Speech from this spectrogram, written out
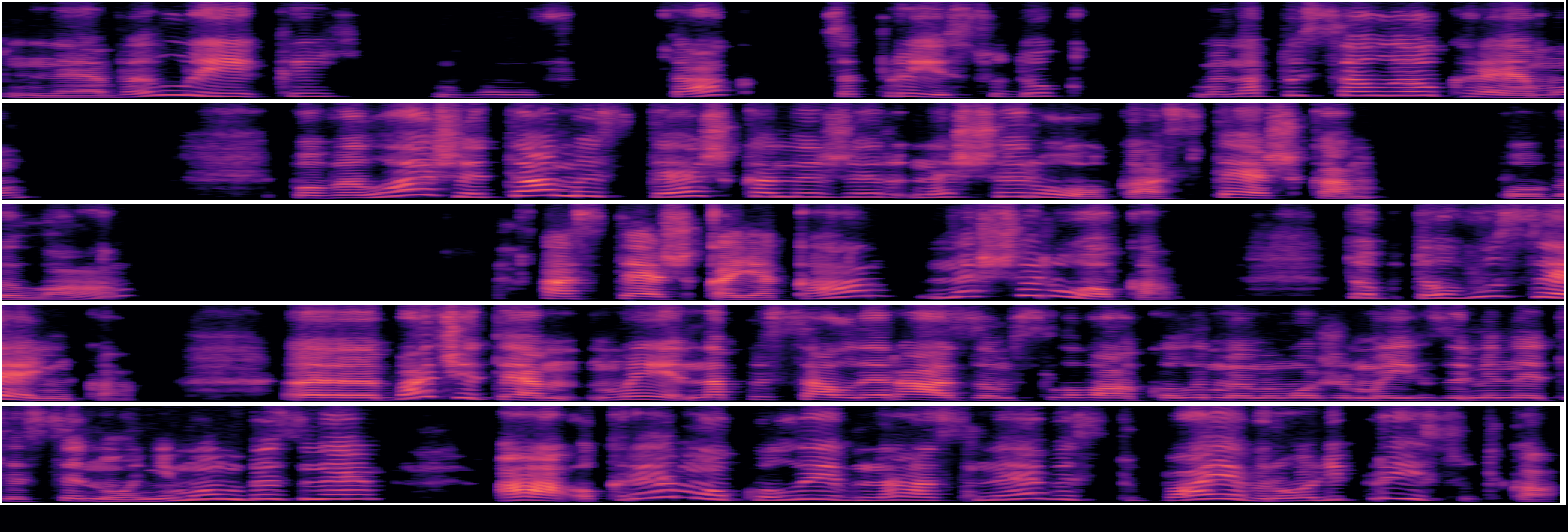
невеликий був. Так? Це присудок. Ми написали окремо. Повела житами стежка не, широка. Стежка повела, а стежка яка не широка, тобто вузенька. Е, Бачите, ми написали разом слова, коли ми можемо їх замінити синонімом без не, а окремо, коли в нас не виступає в ролі присудка.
